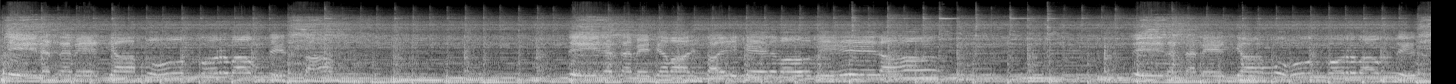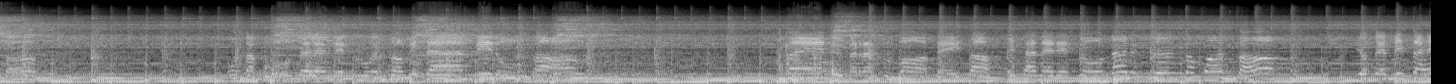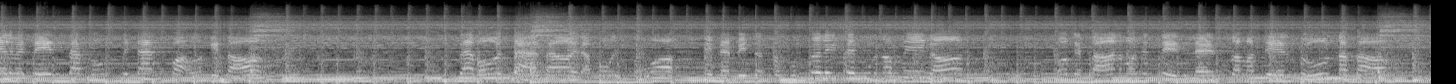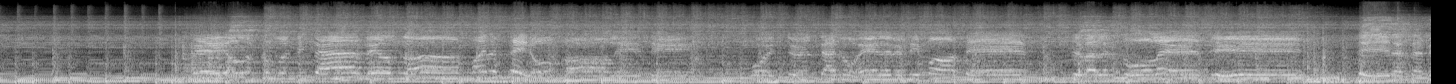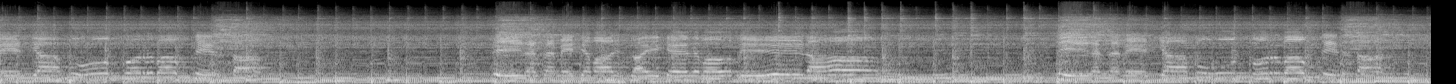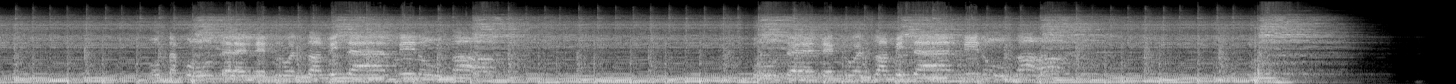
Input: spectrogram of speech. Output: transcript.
Siinä meet ja puhut korvauksista. Siinä meet ja vaadit kaiken valmiina. Mutta kuuntele nekruessa mitään minulta. Mä en ymmärrä sun vaateita, ethän edes oo nähnyt työn tapasta. Joten mistä helvetistä sun pitäis palkita? Sä voit täältä aina poistua Sinne missä sun pölise punapinat Oikeastaan voisit sinne saman tien suunnata Ei olla sulle mitään Paina seidokaalisi Voit työntää nuo helvetin vaateet Syvälle suoleesi Siinä sä meet ja puhut korvauksista Siinä sä meet ja vaadit kaiken valmiina. Siinä sä meet ja puhut korvauksista. Mutta kuuntele netruessa mitään minulta. Esto es la mitad minuta.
